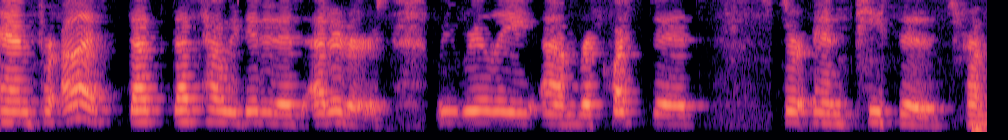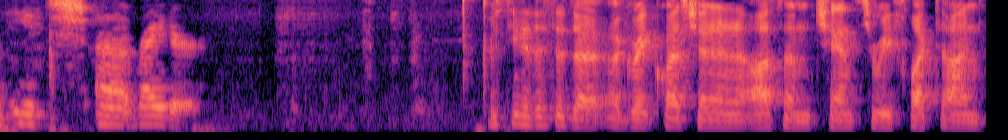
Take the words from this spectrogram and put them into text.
and for us, that's that's how we did it as editors. We really um, requested certain pieces from each uh, writer. Christina, this is a, a, great question and an awesome chance to reflect on,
